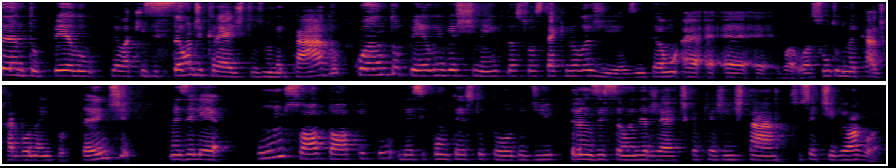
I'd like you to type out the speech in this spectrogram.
tanto pelo, pela aquisição de créditos no mercado, quanto pelo investimento das suas tecnologias. Então, é, é, é, é o assunto do mercado de carbono é importante, mas ele é um só tópico desse contexto todo de transição energética que a gente está suscetível agora.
